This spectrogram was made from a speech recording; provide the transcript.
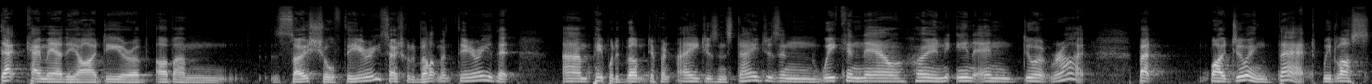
that came out of the idea of, of um, social theory social development theory that um, people develop different ages and stages and we can now hone in and do it right. But by doing that, we lost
